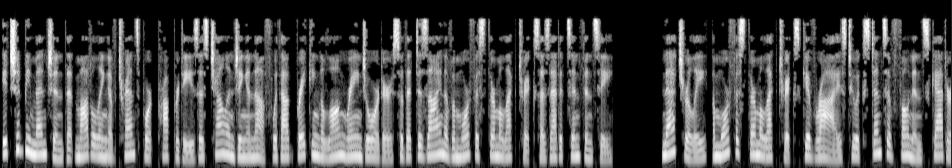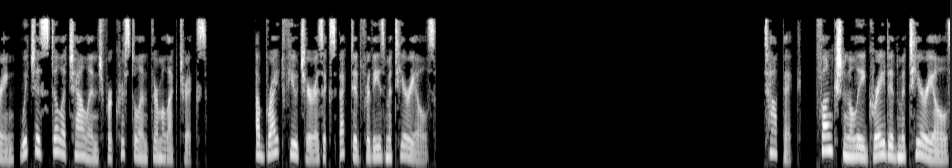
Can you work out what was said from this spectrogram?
It should be mentioned that modeling of transport properties is challenging enough without breaking the long-range order so that design of amorphous thermoelectrics is at its infancy. Naturally, amorphous thermoelectrics give rise to extensive phonon scattering, which is still a challenge for crystalline thermoelectrics. A bright future is expected for these materials. Functionally graded materials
